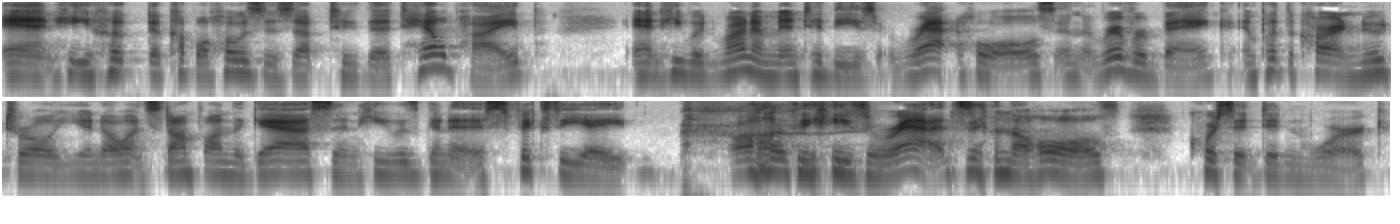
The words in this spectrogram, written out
and he hooked a couple hoses up to the tailpipe and he would run them into these rat holes in the riverbank and put the car in neutral, you know, and stomp on the gas, and he was going to asphyxiate all of these rats in the holes. Of course, it didn't work.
